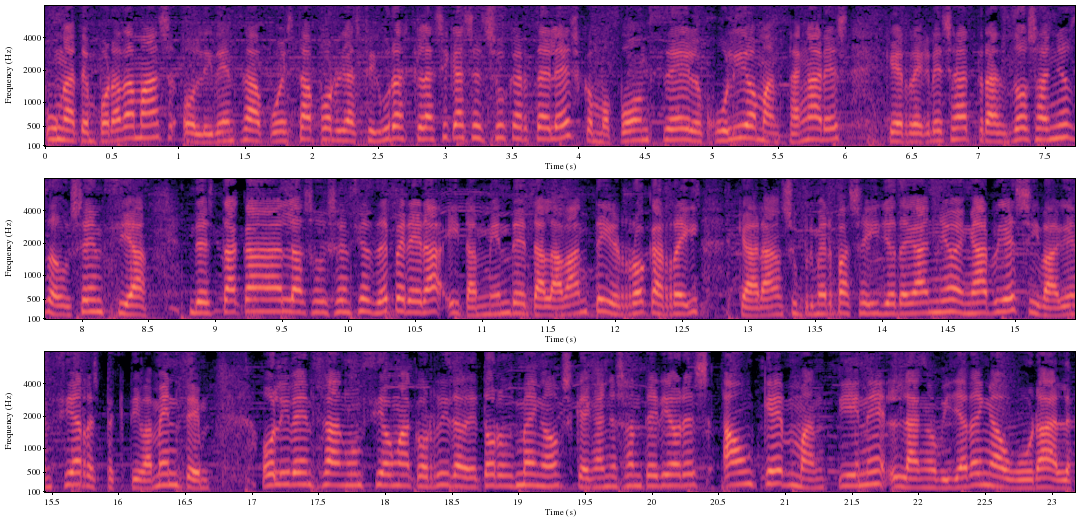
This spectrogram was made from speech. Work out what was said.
Una temporada más, Olivenza apuesta por las figuras clásicas en sus carteles, como Ponce, el Julio Manzanares, que regresa tras dos años de ausencia. Destacan las ausencias de Pereira y también de Talavante y Roca Rey, que harán su primer paseillo de Legaño en Arries y Valencia respectivamente. Olivenza anunció una corrida de toros menos que en años anteriores, aunque mantiene la novillada inaugural.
